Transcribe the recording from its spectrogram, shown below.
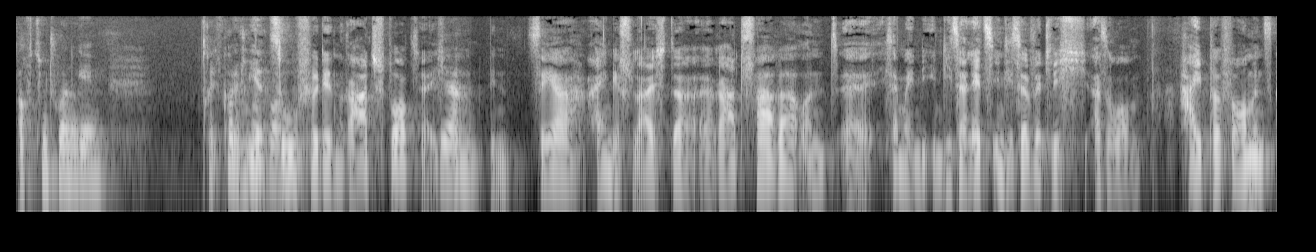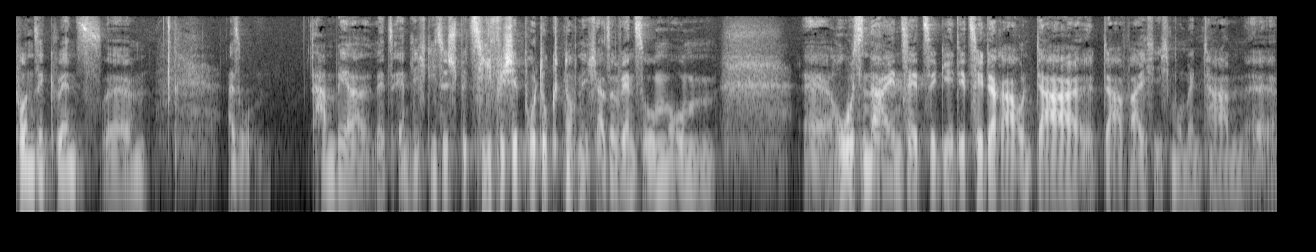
Auch zum Touren gehen. Trifft Kommt bei mir zu für den Radsport. Ja, ich ja. Bin, bin sehr eingefleischter äh, Radfahrer und äh, ich sage mal in, in, dieser letzt in dieser wirklich also High Performance Konsequenz ähm, also haben wir letztendlich dieses spezifische Produkt noch nicht. Also wenn es um um äh, Hoseneinsätze geht etc. Und da da weiche ich momentan äh,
